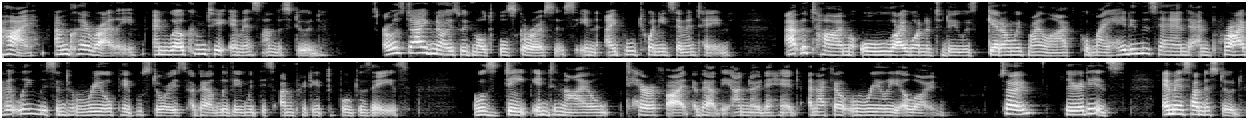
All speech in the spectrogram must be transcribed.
Hi, I'm Claire Riley, and welcome to MS Understood. I was diagnosed with multiple sclerosis in April 2017. At the time, all I wanted to do was get on with my life, put my head in the sand, and privately listen to real people's stories about living with this unpredictable disease. I was deep in denial, terrified about the unknown ahead, and I felt really alone. So, here it is MS Understood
